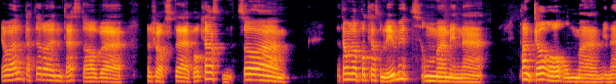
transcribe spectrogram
Ja vel, dette er da en test av uh, den første podkasten. Så uh, dette er en podkast om livet mitt, om uh, mine tanker og om mine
